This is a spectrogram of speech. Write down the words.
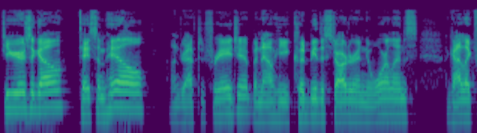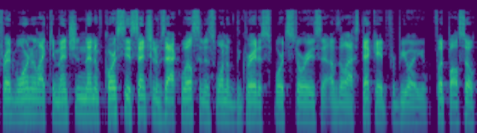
a few years ago, Taysom Hill, undrafted free agent, but now he could be the starter in New Orleans a guy like Fred Warner, like you mentioned. And then, of course, the ascension of Zach Wilson is one of the greatest sports stories of the last decade for BYU football. So,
